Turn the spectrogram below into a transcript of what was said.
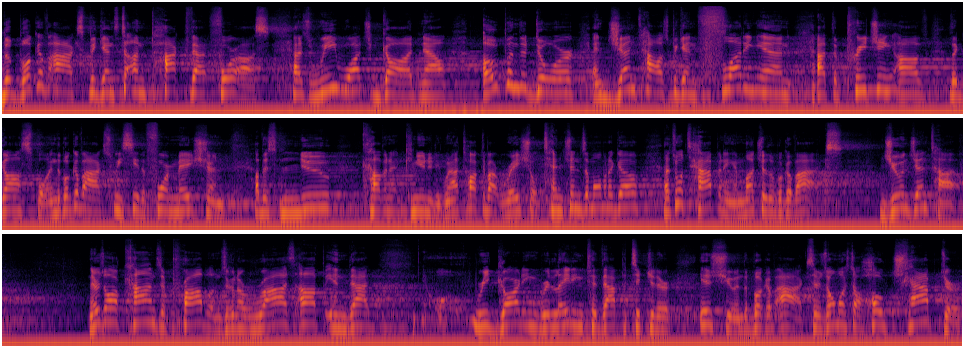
The book of Acts begins to unpack that for us as we watch God now open the door and Gentiles begin flooding in at the preaching of the gospel. In the book of Acts, we see the formation of this new covenant community. When I talked about racial tensions a moment ago, that's what's happening in much of the book of Acts Jew and Gentile. There's all kinds of problems that are going to rise up in that regarding relating to that particular issue in the book of Acts. There's almost a whole chapter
